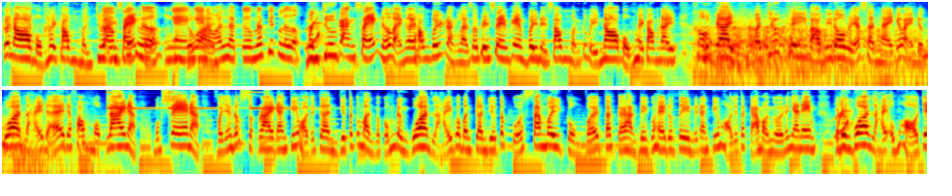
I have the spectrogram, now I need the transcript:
có no bụng hay không. Mình chưa cơm ăn sáng nữa. Nghe Đúng nghe rồi. nói là cơm rất chất lượng. Mình chưa có ăn sáng nữa bạn ơi, không biết rằng là sau khi xem cái MV này xong mình có bị no bụng hay không đây. Ok. Và trước khi vào video reaction này các bạn đừng quên là hãy để cho Phong một like nè, một share nè và nhấn nút subscribe đăng ký họ cho kênh youtube của mình. Và cũng đừng quên là hãy qua bên kênh youtube của Sammy cùng với tất cả thành viên của Hero Team để đăng ký họ cho tất cả mọi người đó nha anh em. Và đừng quên là hãy ủng hộ cho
